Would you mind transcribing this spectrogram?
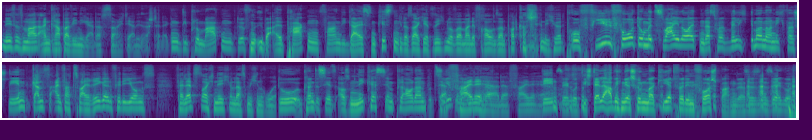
nächstes Mal ein Grapper weniger. Das sage ich dir an dieser Stelle. Diplomaten dürfen überall parken, fahren die geilsten Kisten. Das sage ich jetzt nicht nur, weil meine Frau unseren Podcast ständig hört. Profilfoto mit zwei Leuten, das will ich immer noch nicht verstehen. Ganz einfach zwei Regeln für die Jungs. Verletzt euch nicht und lasst mich in Ruhe. Du könntest jetzt aus dem Nähkästchen plaudern. Der feine Herr, der feine Herr. Den, sehr gut. Die Stelle habe ich mir schon markiert für den Vorspann. Das ist sehr gut.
